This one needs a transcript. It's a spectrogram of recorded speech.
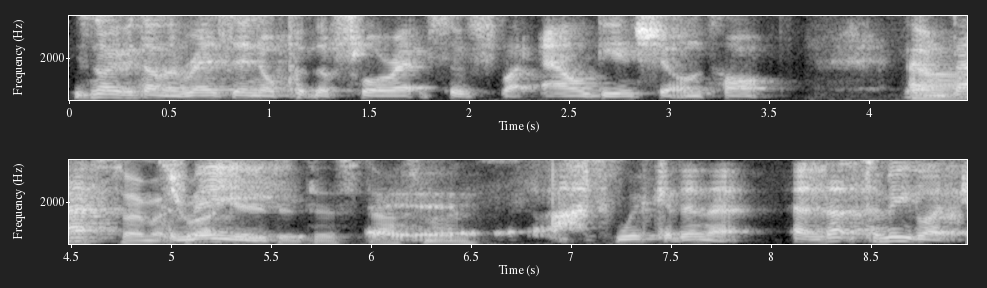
He's not even done the resin or put the florets of like algae and shit on top. And oh, that's so much work goes into stuff. Uh, that's wicked, isn't it? And that to me, like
